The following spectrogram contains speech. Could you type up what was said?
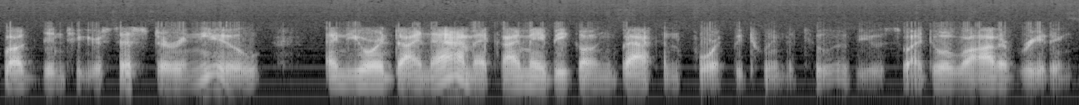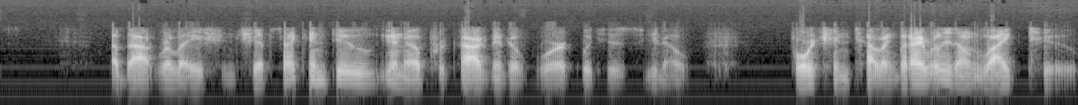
plugged into your sister and you and you're dynamic, I may be going back and forth between the two of you. So I do a lot of readings about relationships. I can do, you know, precognitive work, which is, you know, fortune telling, but I really don't like to.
